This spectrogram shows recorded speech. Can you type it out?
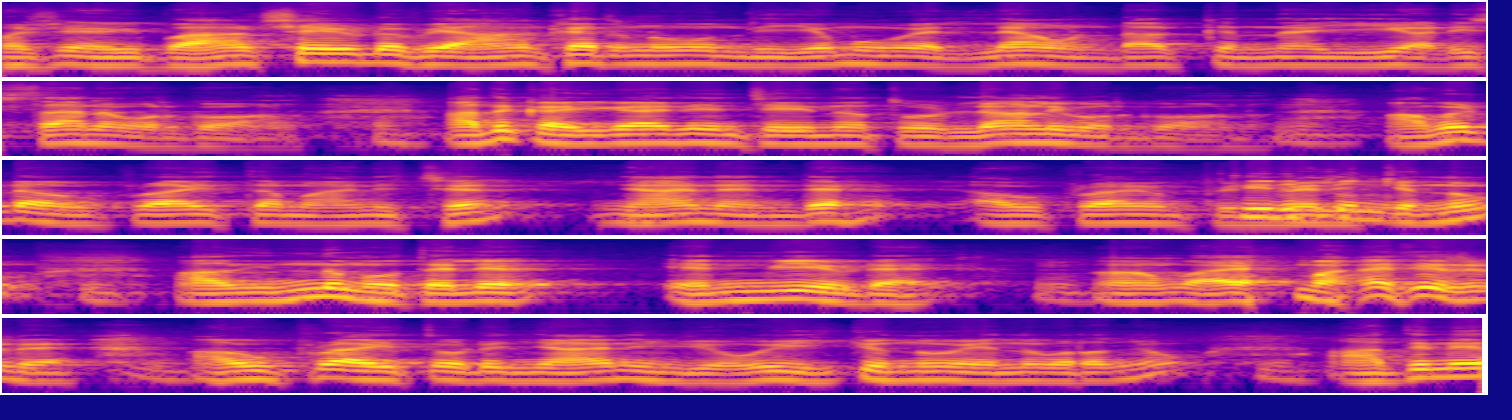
പക്ഷേ ഈ ഭാഷയുടെ വ്യാകരണവും നിയമവും എല്ലാം ഉണ്ടാക്കുന്ന ഈ അടിസ്ഥാന വർഗമാണ് അത് കൈകാര്യം ചെയ്യുന്ന തൊഴിലാളി വർഗമാണ് അവരുടെ അഭിപ്രായത്തെ മാനിച്ച് ഞാൻ എന്റെ അഭിപ്രായം പിൻവലിക്കുന്നു. അത് ഇന്ന് മുതൽ എൻ വിയുടെ ഭാര്യരുടെ അഭിപ്രായത്തോട് ഞാനും യോജിക്കുന്നു എന്ന് പറഞ്ഞു. അതിനെ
